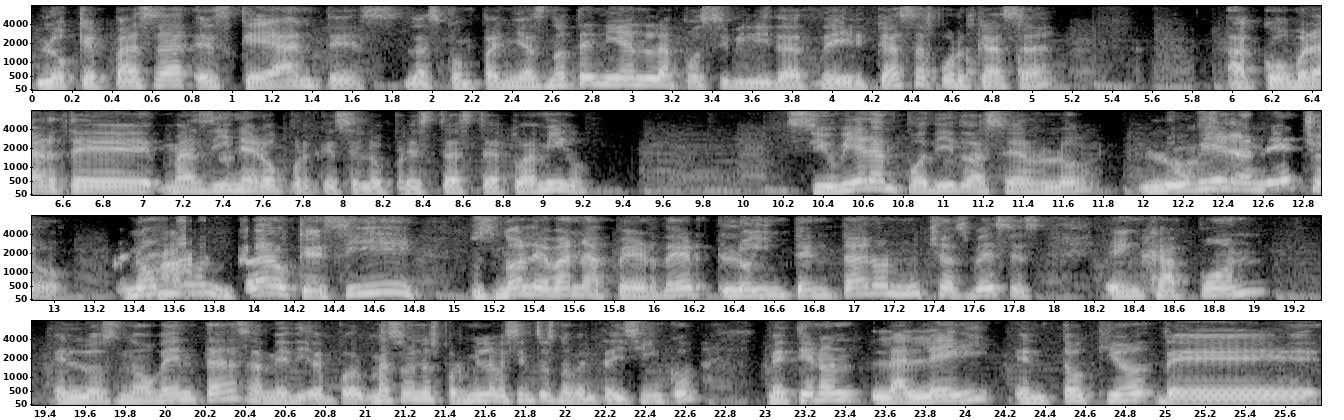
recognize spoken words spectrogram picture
Lo que pasa es que antes las compañías no tenían la posibilidad de ir casa por casa a cobrarte más dinero porque se lo prestaste a tu amigo. Si hubieran podido hacerlo, lo hubieran hecho. No, man, claro que sí. Pues no le van a perder. Lo intentaron muchas veces. En Japón, en los 90, a medi- por, más o menos por 1995, metieron la ley en Tokio de,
